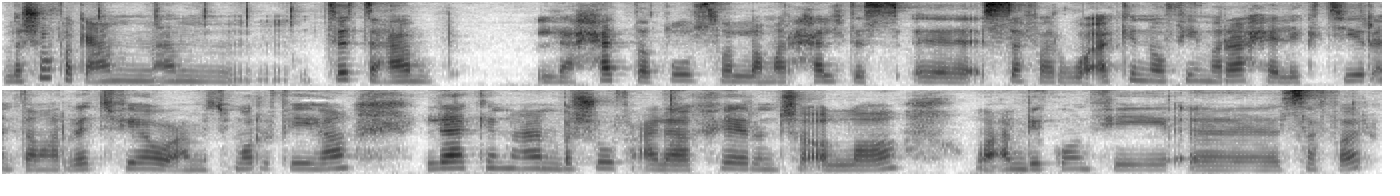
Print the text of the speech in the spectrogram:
بشوفك عم عم تتعب لحتى توصل لمرحلة آه، السفر. وأكنه في مراحل كتير أنت مريت فيها وعم تمر فيها لكن عم بشوف على خير إن شاء الله وعم بيكون في آه، سفر.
